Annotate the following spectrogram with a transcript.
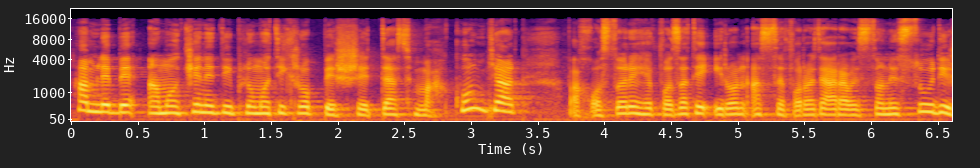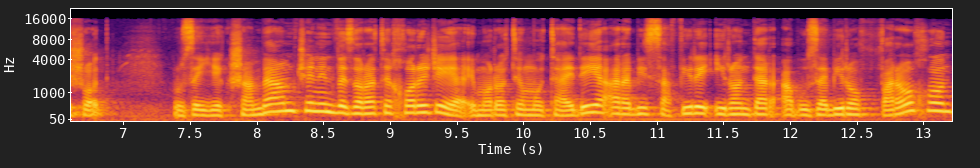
حمله به اماکن دیپلماتیک را به شدت محکوم کرد و خواستار حفاظت ایران از سفارت عربستان سعودی شد. روز یکشنبه همچنین وزارت خارجه امارات متحده عربی سفیر ایران در ابوظبی را فرا خواند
